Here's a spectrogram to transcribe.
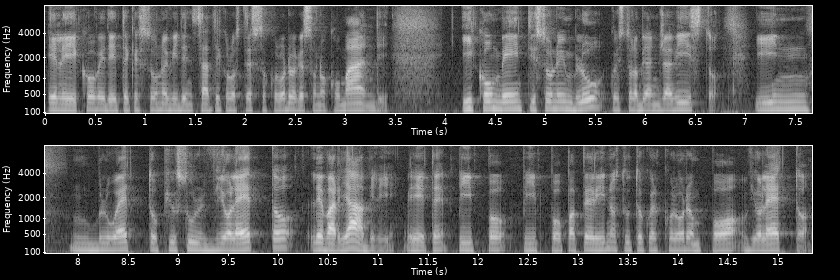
e l'eco vedete che sono evidenziati con lo stesso colore perché sono comandi i commenti sono in blu, questo l'abbiamo già visto, in bluetto più sul violetto le variabili, vedete? Pippo, Pippo, Paperino, tutto quel colore un po' violetto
